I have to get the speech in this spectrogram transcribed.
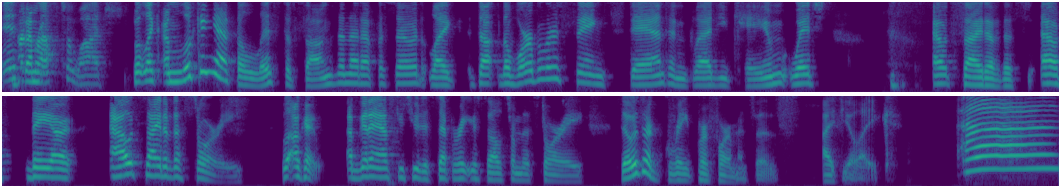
it's But I'm- rough to watch. But like, I'm looking at the list of songs in that episode. Like, the, the Warblers sing "Stand" and "Glad You Came," which outside of this, out they are outside of the story. Well, okay, I'm gonna ask you two to separate yourselves from the story. Those are great performances. I feel like. Uh,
